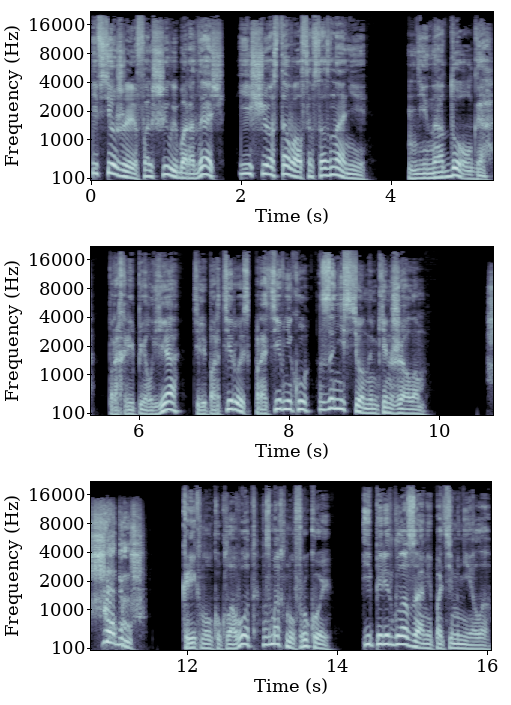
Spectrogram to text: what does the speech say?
И все же фальшивый бородач еще оставался в сознании. «Ненадолго», — прохрипел я, телепортируясь к противнику с занесенным кинжалом. «Шабров!» — крикнул кукловод, взмахнув рукой, и перед глазами потемнело.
